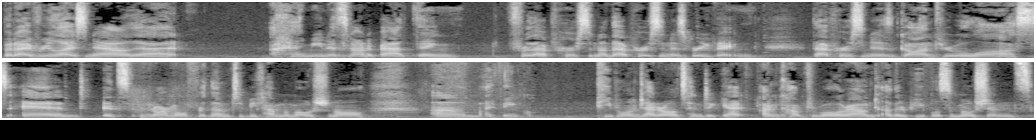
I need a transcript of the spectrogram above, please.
But I've realized now that, I mean, it's not a bad thing for that person. That person is grieving. That person has gone through a loss, and it's normal for them to become emotional. Um, I think people in general tend to get uncomfortable around other people's emotions.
